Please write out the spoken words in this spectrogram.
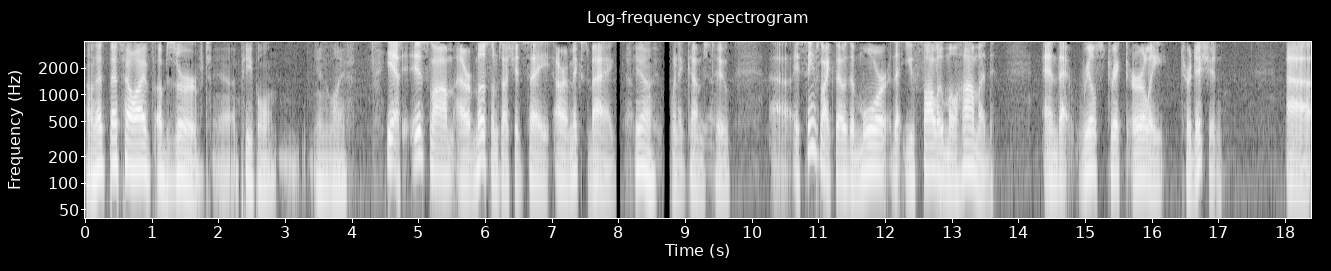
Uh, that, that's how I've observed uh, people in life. Yes, Islam, or Muslims, I should say, are a mixed bag. Yeah. When it comes to, uh, it seems like, though, the more that you follow Muhammad and that real strict early tradition, uh,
